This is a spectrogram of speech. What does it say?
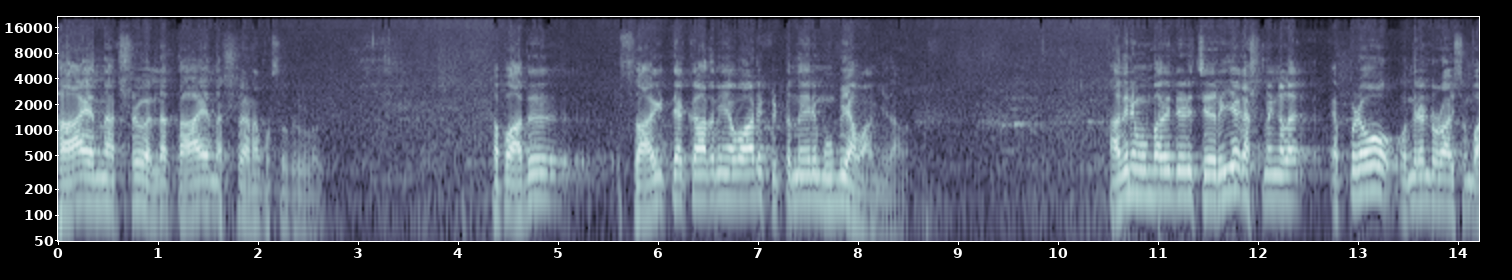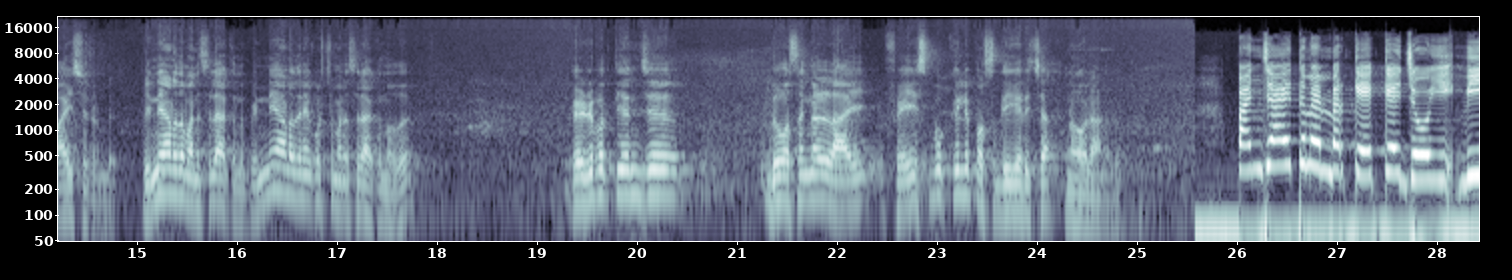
ഥ എന്ന അക്ഷരമല്ല താ എന്ന അക്ഷരമാണ് ആ പുസ്തകത്തിലുള്ളത്. അപ്പോൾ അത് സാഹിത്യ അക്കാദമി അവാർഡ് കിട്ടുന്നതിന് മുമ്പ് ഞാൻ വാങ്ങിയതാണ്. അതിനു മുമ്പ് അതിന്റെ ഒരു ചെറിയ കഷ്ണങ്ങൾ എപ്പോഴോ ഒന്ന് രണ്ട് പ്രാവശ്യം വായിച്ചിട്ടുണ്ട്. പിന്നെയാണത് മനസ്സിലാക്കുന്നത്. പിന്നെയാണ് അതിനെക്കുറിച്ച് മനസ്സിലാക്കുന്നത്. എഴുപത്തിയഞ്ച് ദിവസങ്ങളിലായി ഫേസ്ബുക്കിൽ പ്രസിദ്ധീകരിച്ച നോവലാണിത്. Panchayat member K K Joy V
